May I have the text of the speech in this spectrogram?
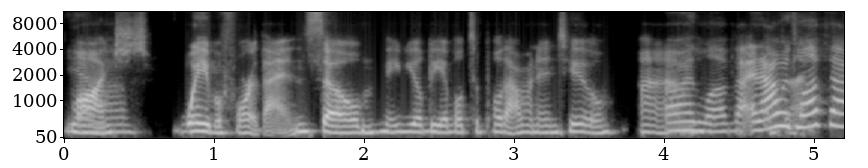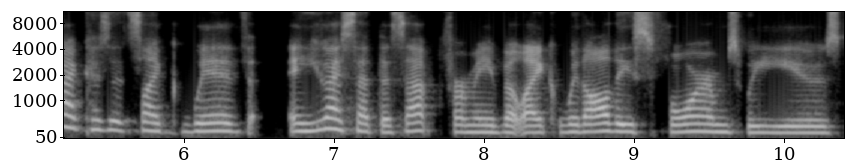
yeah. launched way before then. So maybe you'll be able to pull that one in too. Um, oh, I love that. And I would love that because it's like with, and you guys set this up for me, but like with all these forms we use,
